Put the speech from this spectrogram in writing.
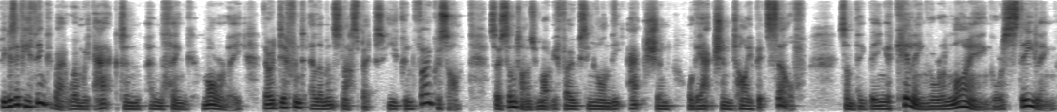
because if you think about when we act and, and think morally, there are different elements and aspects you can focus on. So sometimes we might be focusing on the action or the action type itself, something being a killing or a lying or a stealing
